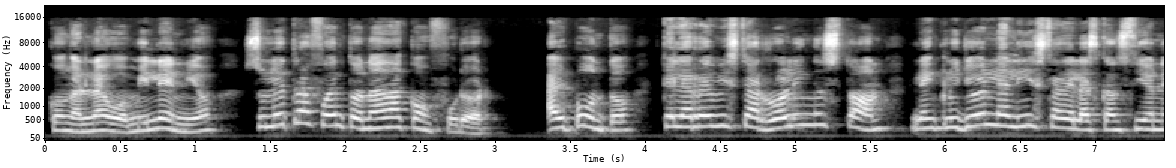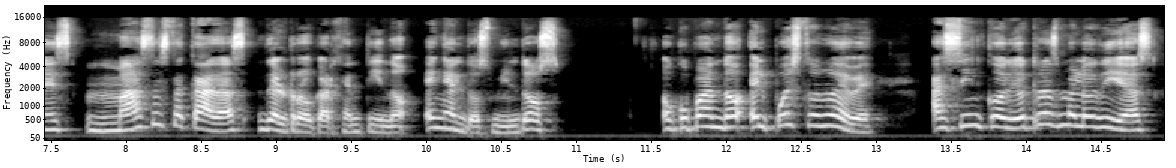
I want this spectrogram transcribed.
Con el nuevo milenio, su letra fue entonada con furor, al punto que la revista Rolling Stone la incluyó en la lista de las canciones más destacadas del rock argentino en el 2002, ocupando el puesto 9, a cinco de otras melodías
